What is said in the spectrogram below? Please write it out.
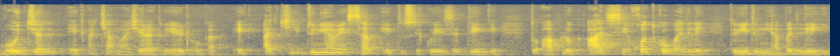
बहुत जल्द एक अच्छा माशरा क्रिएट होगा, एक अच्छी दुनिया में सब एक दूसरे को इज़्ज़त देंगे। तो आप लोग आज से ख़ुद को बदले तो ये दुनिया बदलेगी,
